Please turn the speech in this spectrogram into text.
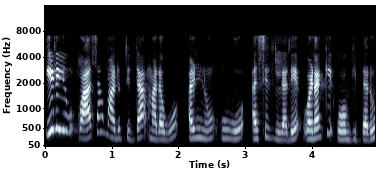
ಗಿಳಿಯು ವಾಸ ಮಾಡುತ್ತಿದ್ದ ಮರವು, ಹಣ್ಣು, ಹೂವು, ಹಸಿರಿಲ್ಲದೆ ಒಣಗಿ ಹೋಗಿದ್ದರು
